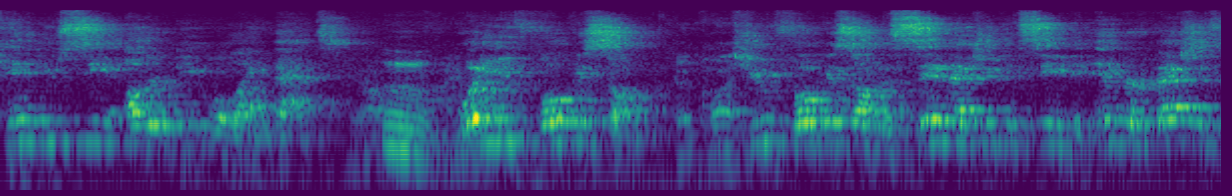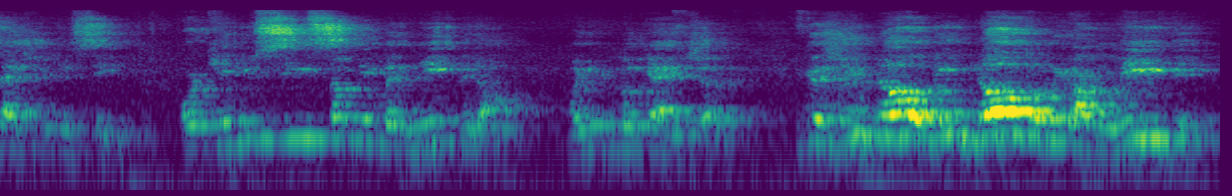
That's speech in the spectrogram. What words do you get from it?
can you see other people like that? Mm. What do you focus on? Do you focus on the sin that you can see, the imperfections that you can see? Or can you see something beneath it all when you look at each other? Because you know, we know when we are believed in.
